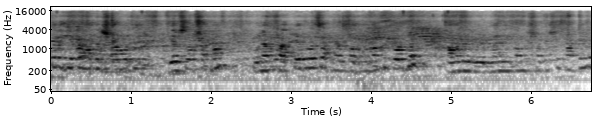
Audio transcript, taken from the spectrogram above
থেকে যেটা আমাদের সভাপতি জেলা সভা সম্মান উনি আমাকে রাত্রে বলেছে, আপনারা তদন্ত করবেন। আমাদের সদস্যের মাধ্যমে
